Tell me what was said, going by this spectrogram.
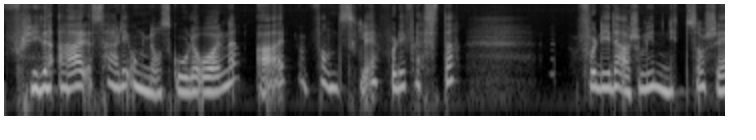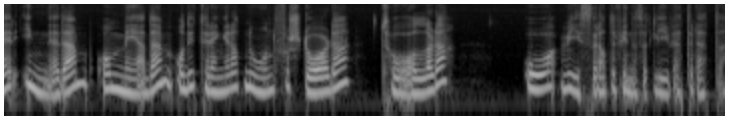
Fordi det er, særlig ungdomsskoleårene, er vanskelig for de fleste. Fordi det er så mye nytt som skjer inni dem og med dem, og de trenger at noen forstår det, tåler det, og viser at det finnes et liv etter dette.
